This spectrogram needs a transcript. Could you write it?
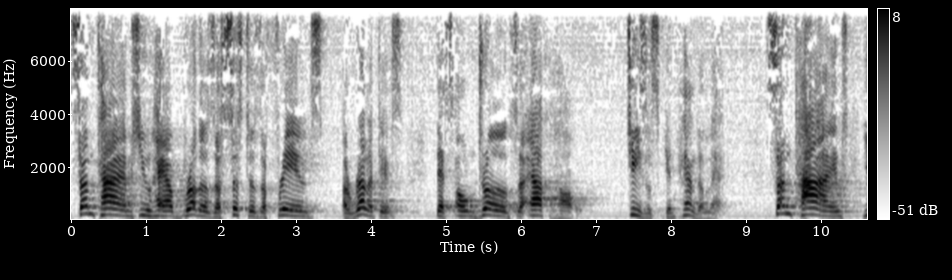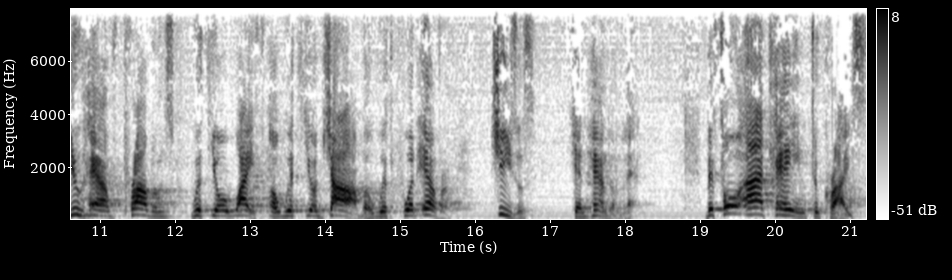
Sometimes you have brothers or sisters or friends or relatives that's on drugs or alcohol. Jesus can handle that. Sometimes you have problems with your wife or with your job or with whatever. Jesus can handle that. Before I came to Christ,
